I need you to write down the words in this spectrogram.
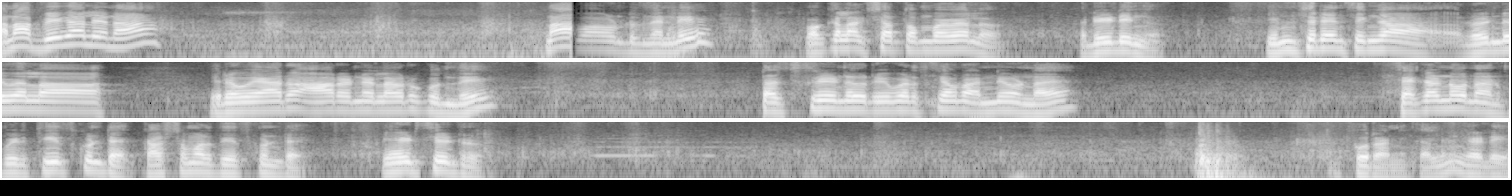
అన్నా బీగాలేనా? నా బాగుంటుందండి. ఒక లక్ష తొంభై వేలు రీడింగ్ ఇన్సూరెన్స్ ఇంకా రెండు వేల ఇరవై ఆరు ఆరు నెలల వరకు ఉంది. టచ్ స్క్రీన్ రివర్స్ కెమెరా అన్నీ ఉన్నాయి. సెకండ్ ఓనర్ మీరు తీసుకుంటే కస్టమర్ తీసుకుంటే. ఎయిట్ సీటర్ పురాణి గడి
